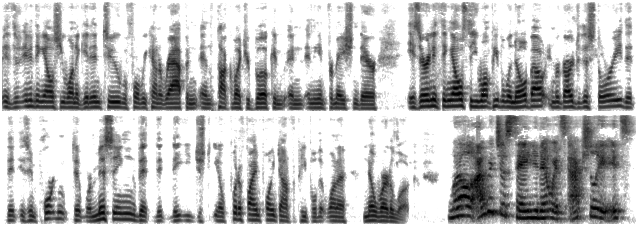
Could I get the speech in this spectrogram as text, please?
is there anything else you want to get into before we kind of wrap and, and talk about your book and, and, and the information there? Is there anything else that you want people to know about in regard to this story that, that is important that we're missing that, that, that you just, you know, put a fine point on for people that want to know where to look? Well, I would just say, you know, it's actually it's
